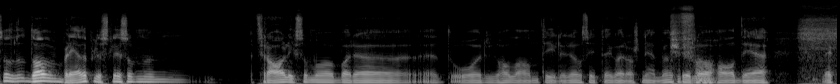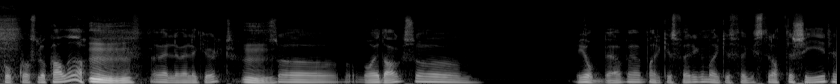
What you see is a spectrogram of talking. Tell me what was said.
Så da ble det plutselig som fra liksom å bare et år, halvannen tidligere å sitte i garasjen hjemme, Fy til å ha det, det kokoslokalet. da. Mm. Er veldig, veldig kult. Mm. Så nå i dag så jobber jeg med markedsføring og markedsføringsstrategier.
